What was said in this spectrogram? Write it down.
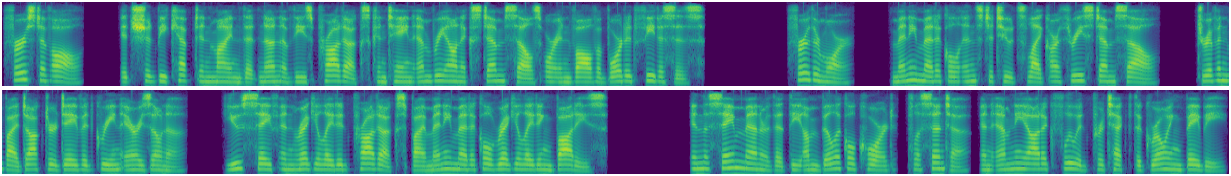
First of all, it should be kept in mind that none of these products contain embryonic stem cells or involve aborted fetuses. Furthermore, many medical institutes like R3 Stem Cell, driven by Dr. David Greene Arizona, use safe and regulated products by many medical regulating bodies. In the same manner that the umbilical cord, placenta, and amniotic fluid protect the growing baby,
